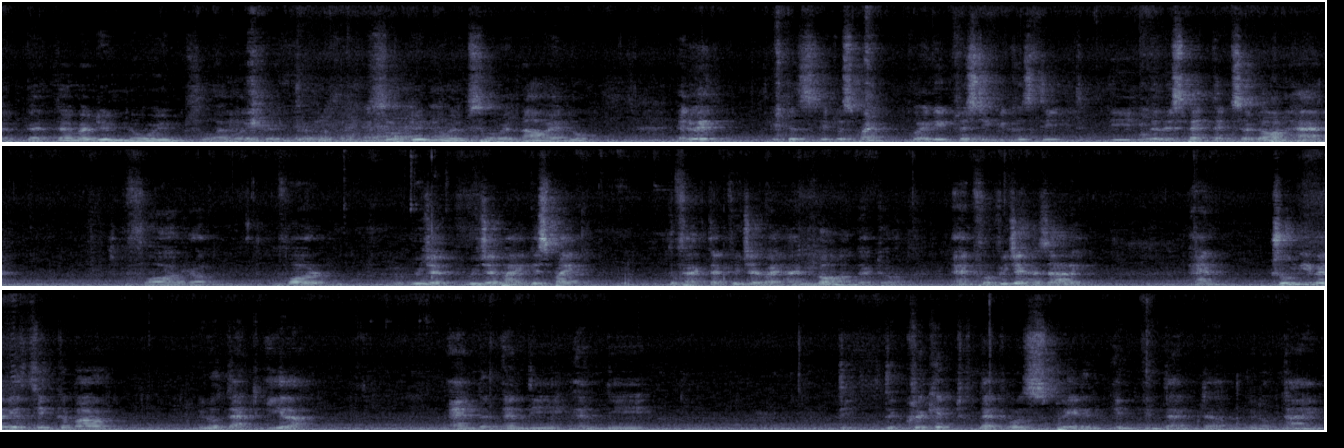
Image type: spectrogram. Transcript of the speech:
at that time I didn't know him, so I was bit, uh, so didn't know him so well. Now I know. Anyway, it was it was quite quite interesting because the the, the respect that Sir Don had for uh, for Vijay Vijay Bhai, despite the fact that Vijay Bhai hadn't gone on that tour, and for Vijay Hazare, and truly when you think about you know that era, and and the and the the, the cricket that was played in, in, in that uh, you know time,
